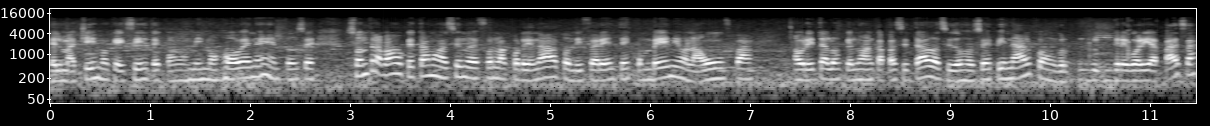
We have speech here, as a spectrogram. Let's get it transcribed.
el machismo que existe con los mismos jóvenes. Entonces son trabajos que estamos haciendo de forma coordinada con diferentes convenios, la UNFPA, Ahorita los que nos han capacitado ha sido José Espinal con Gregoria Paza.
